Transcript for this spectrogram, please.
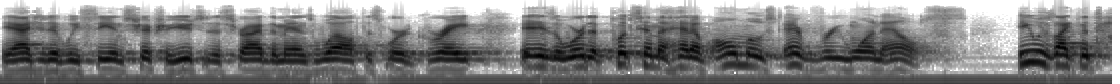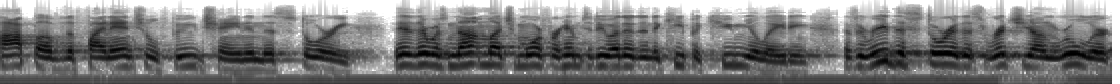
The adjective we see in Scripture used to describe the man's wealth, this word great, is a word that puts him ahead of almost everyone else. He was like the top of the financial food chain in this story. There was not much more for him to do other than to keep accumulating. As we read this story of this rich young ruler,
